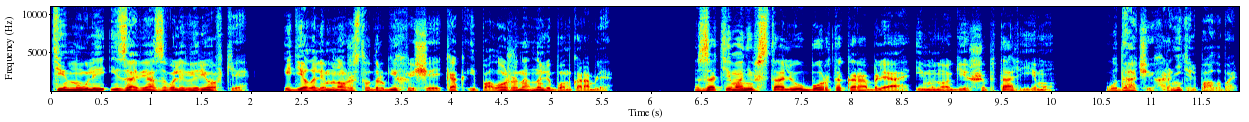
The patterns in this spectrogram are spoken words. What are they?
тянули и завязывали веревки и делали множество других вещей, как и положено на любом корабле. Затем они встали у борта корабля, и многие шептали ему. «Удачи, хранитель палубы!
